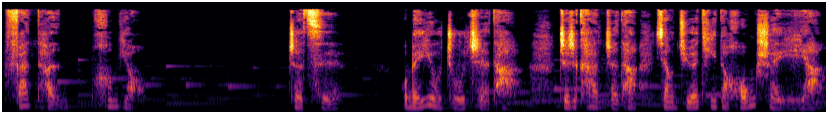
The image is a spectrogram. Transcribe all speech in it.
翻腾、喷涌。这次我没有阻止他，只是看着他像决堤的洪水一样，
